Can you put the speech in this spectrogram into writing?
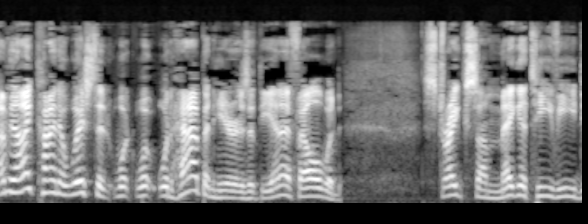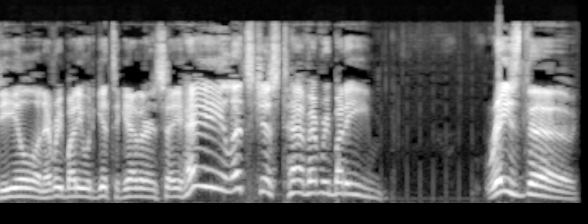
I mean, I kind of wish that what, what would happen here is that the NFL would strike some mega TV deal and everybody would get together and say, hey, let's just have everybody raise the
